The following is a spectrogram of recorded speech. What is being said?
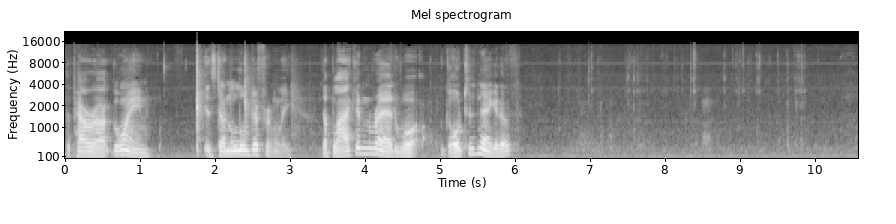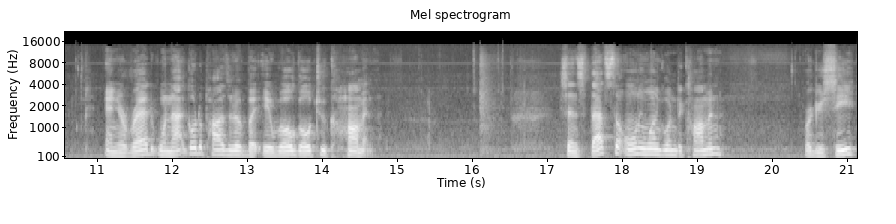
the power outgoing, is done a little differently. The black and red will go to the negative and your red will not go to positive but it will go to common. Since that's the only one going to common or you see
